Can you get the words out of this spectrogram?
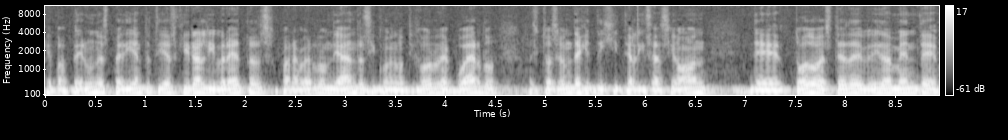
que para pedir un expediente tienes que ir a libretas para ver dónde andas y con el notijoro de acuerdo, la situación de digitalización, de todo esté debidamente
